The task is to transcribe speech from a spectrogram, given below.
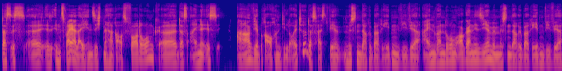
Das ist äh, in zweierlei Hinsicht eine Herausforderung. Äh, das eine ist A, wir brauchen die Leute. Das heißt, wir müssen darüber reden, wie wir Einwanderung organisieren. Wir müssen darüber reden, wie wir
